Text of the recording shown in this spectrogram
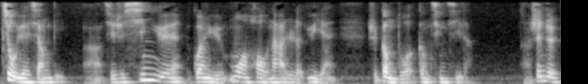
旧约相比啊，其实新约关于末后那日的预言是更多更清晰的啊，甚至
